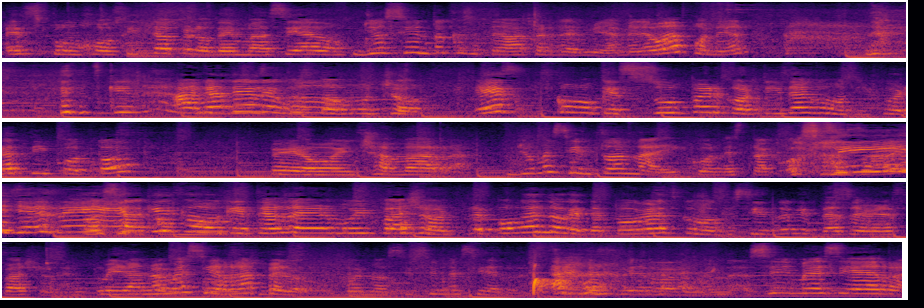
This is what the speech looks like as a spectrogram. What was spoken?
esponjosita, pero demasiado. Yo siento que se te va a perder. Mira, me la voy a poner. que A Katia le gustó mucho. Es como que súper cortita, como si fuera tipo top, pero en chamarra. Yo me siento Anaí con esta cosa. Sí, ¿sabes? ya sé, O sea, es que como... que te hace ver muy fashion. Te pongas lo que te pongas, como que siento que te hace ver fashion. Entonces, Mira, no me cierra, pero bueno, sí, sí me cierra. Sí me cierra, hermana. Sí me cierra.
